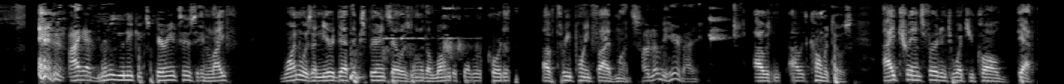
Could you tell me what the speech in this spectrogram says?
I had many unique experiences in life. One was a near death experience that was one of the longest ever recorded of 3.5 months. I would love to hear about it. I was I was comatose. I transferred into what you call death,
